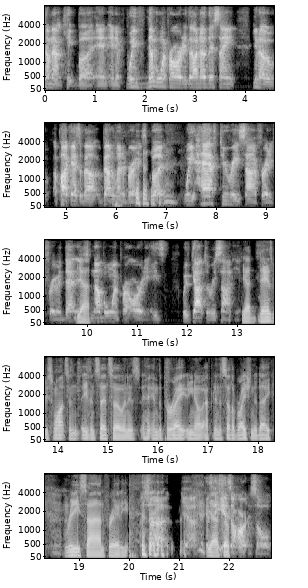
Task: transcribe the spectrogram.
come out and kick butt. And and if we've number one priority, though I know this ain't you know a podcast about about Atlanta Braves, but we have to re-sign Freddie Freeman. That is yeah. number one priority. He's we've got to resign him. Yeah, Dansby Swanson even said so in his in the parade. You know, after in the celebration today, mm-hmm. re-sign Freddie. That's right. Yeah, because yeah, he so, is a heart and soul.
